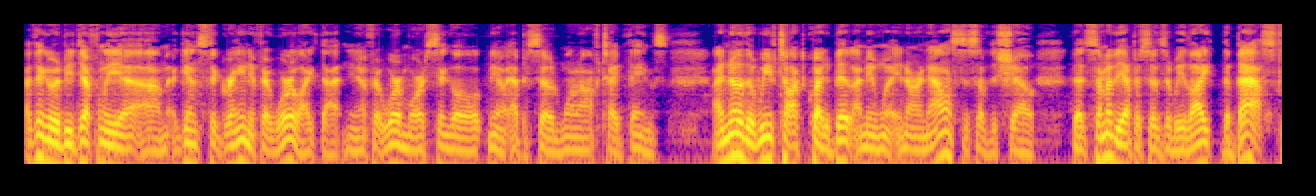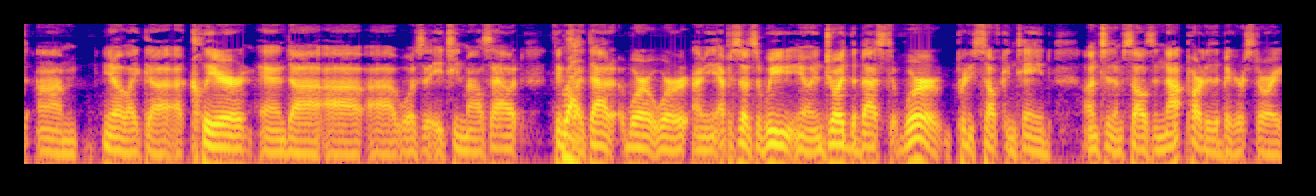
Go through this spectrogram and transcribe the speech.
I think it would be definitely uh, um, against the grain if it were like that. You know, if it were more single, you know, episode one-off type things. I know that we've talked quite a bit. I mean, in our analysis of the show, that some of the episodes that we liked the best, um, you know, like uh, a clear and uh, uh, uh, was it 18 miles out, things Right. like that were were I mean, episodes that we you know enjoyed the best were pretty self-contained unto themselves and not part of the bigger story.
